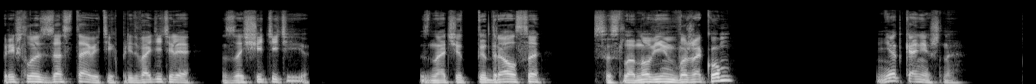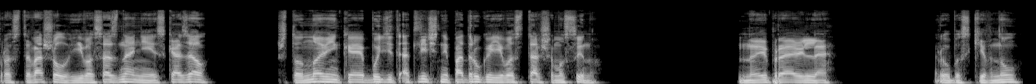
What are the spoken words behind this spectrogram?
Пришлось заставить их предводителя защитить ее. «Значит, ты дрался со слоновьим вожаком?» «Нет, конечно. Просто вошел в его сознание и сказал, что новенькая будет отличной подругой его старшему сыну. «Ну и правильно». Рубас кивнул,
